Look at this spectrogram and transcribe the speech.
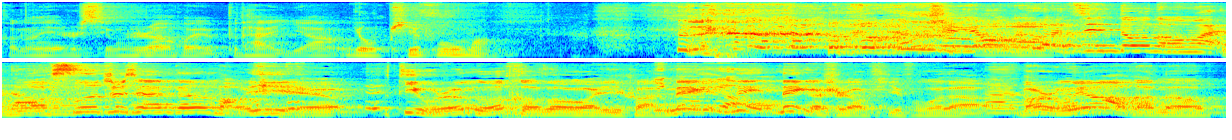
可能也是形式上会不太一样。有皮肤吗？只要氪金都能买到我。司之前跟网易《第五人格》合作过一款，那那那个是有皮肤的，啊王者荣耀的呢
